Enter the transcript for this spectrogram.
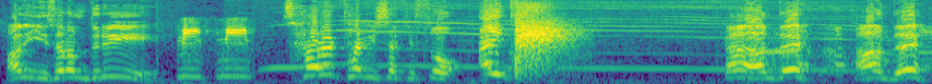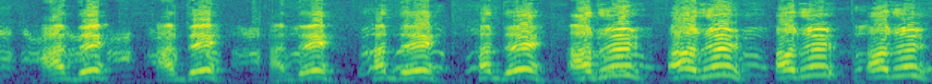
아니 이 사람들이 차를 타기 시작했어 아이 야, 안 돼, 안 돼, 안 돼, 안 돼, 안 돼, 안 돼, 안 돼, 아들, 아들, 아들, 아들,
